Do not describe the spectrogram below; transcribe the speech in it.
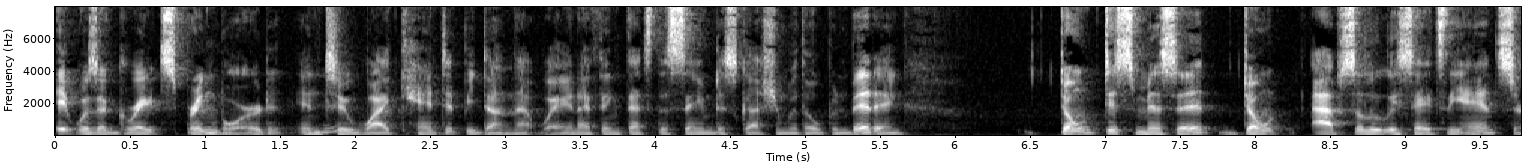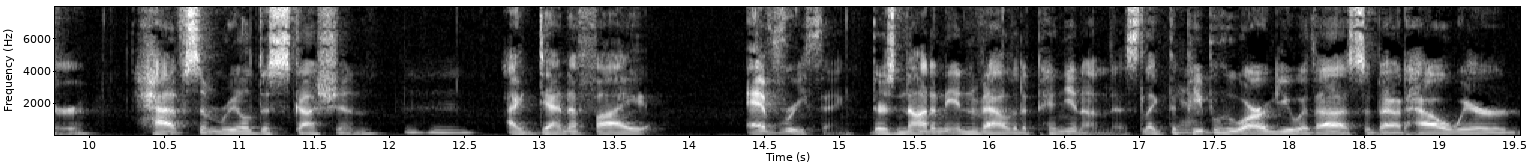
it was a great springboard mm-hmm. into why can't it be done that way? And I think that's the same discussion with open bidding. Don't dismiss it. Don't absolutely say it's the answer. Have some real discussion. Mm-hmm. Identify everything. There's not an invalid opinion on this. Like the Yeah. people who argue with us about how we're,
